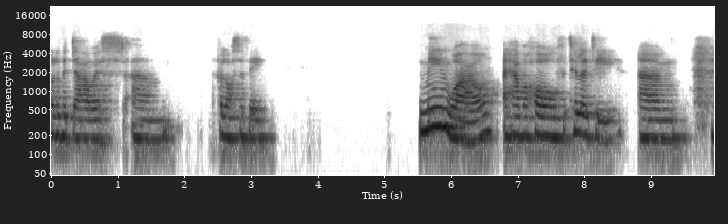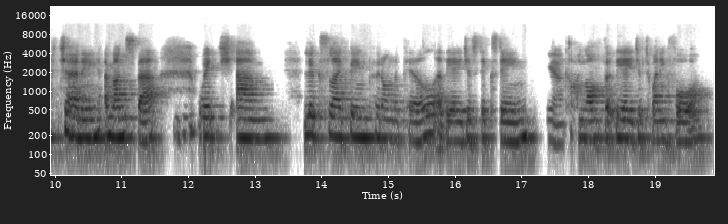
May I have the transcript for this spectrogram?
a lot of the Taoist um, philosophy. Meanwhile, I have a whole fertility um, journey amongst that, mhm. which um, looks like being put on the pill at the age of 16, Yeah. coming off at the age of 24,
